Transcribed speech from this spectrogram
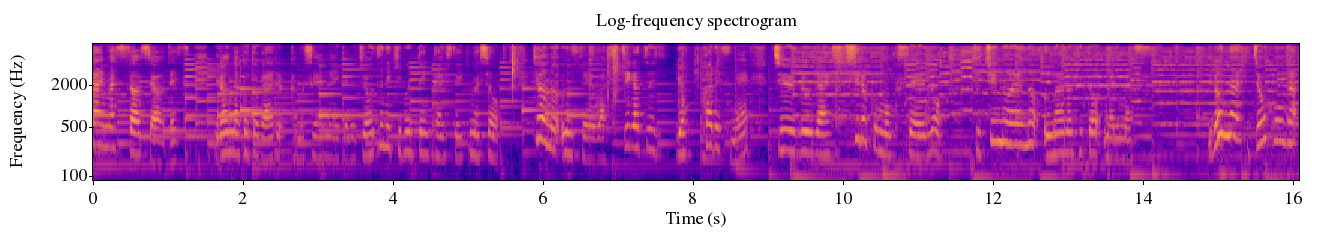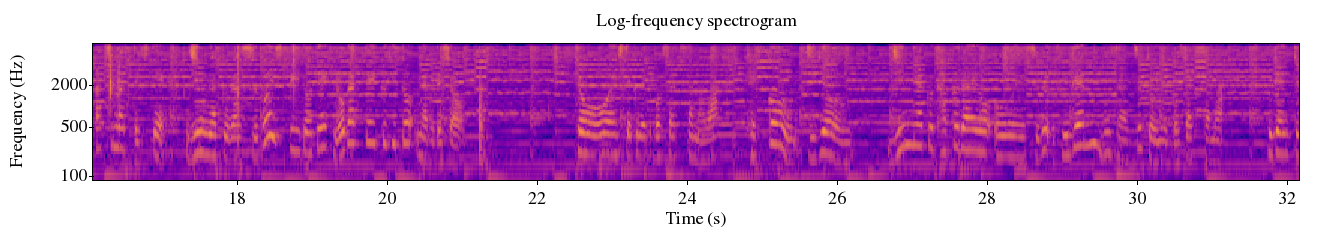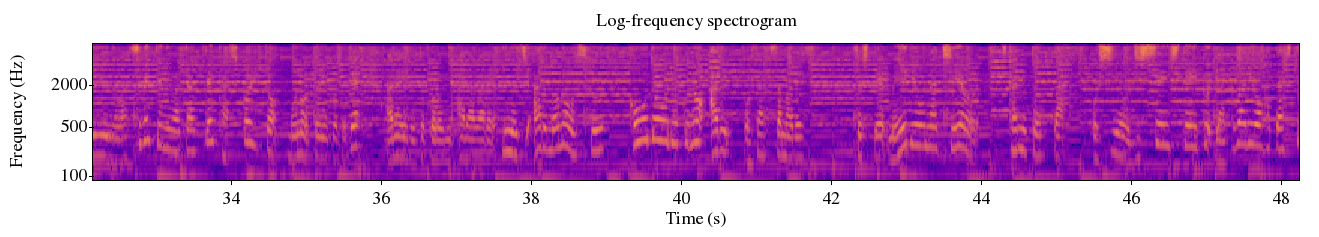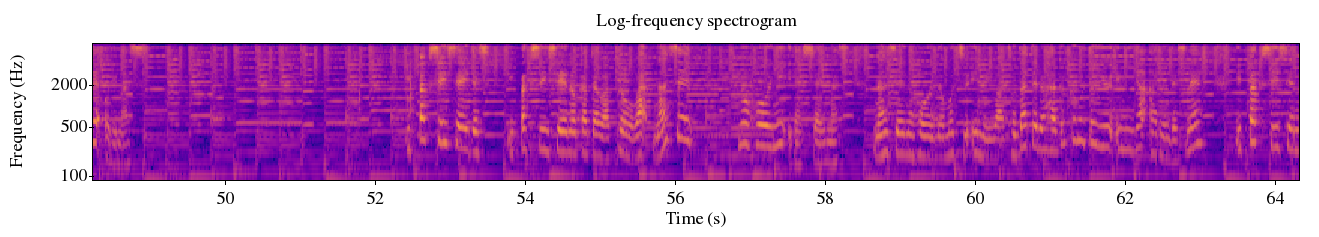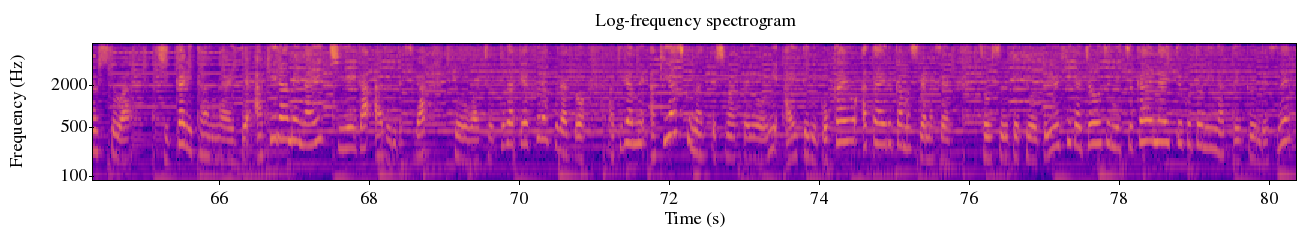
ざいます。総称です。いろんなことがあるかもしれないけど上手に気分転換していきましょう。今日の運勢は7月4日ですね。中宮が白く木星の土の絵の馬の日となります。いろんな情報が集まってきて人脈がすごいスピードで広がっていく日となるでしょう。今日応援してくれる菩薩様は結婚運事業運人脈拡大を応援する普賢菩薩という菩薩様。普賢というのは全てにわたって賢い人物ということであらゆるところに現れ命あるものを救う行動力のある菩薩様です。そして明瞭な知恵をつかみ取った教えを実践していく役割を果たしております。一泊水星です。一泊水星の方は今日は南西の方位にいらっしゃいます。南西の方位の持つ意味は育てる育むという意味があるんですね。一泊水星の人はしっかり考えて諦めない知恵があるんですが今日はちょっとだけふらふらと諦め飽きやすくなってしまったように相手に誤解を与えるかもしれません。そうすると今日という日が上手に使えないということになっていくんですね。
